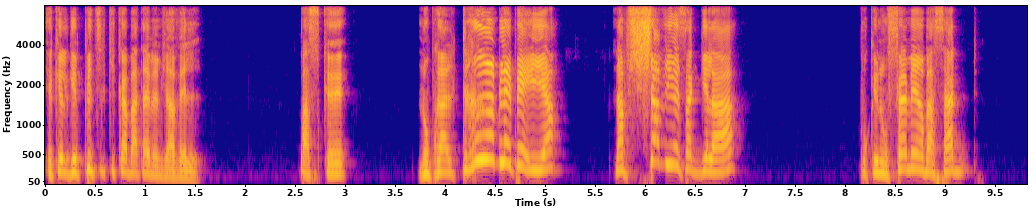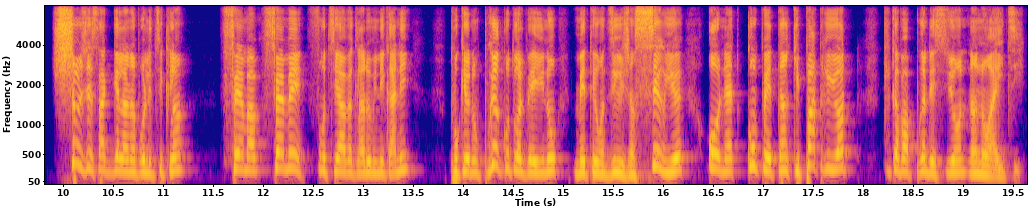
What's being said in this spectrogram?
et que le petit qui kabata même Javel. Parce que nous prenons trembler pays, nous chaviré ça là pour que nous fermions l'ambassade, changer ça dans la politique là, fermer frontière avec la Dominicanie pour que nous prenions contrôle pays, nous mettons un dirigeant sérieux, honnête, compétent, qui patriote, qui capable de prendre des décisions dans nos Haïti.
